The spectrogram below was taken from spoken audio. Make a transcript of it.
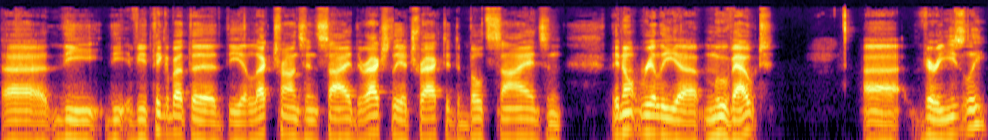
Uh, the the if you think about the the electrons inside, they're actually attracted to both sides, and they don't really uh, move out uh, very easily.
